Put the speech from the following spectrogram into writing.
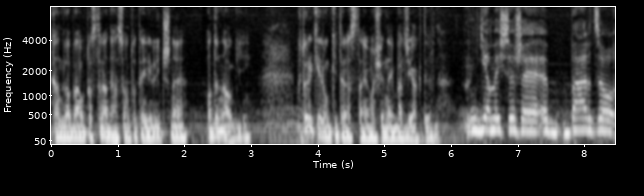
handlowa autostrada, są tutaj liczne odnogi. Które kierunki teraz stają się najbardziej aktywne? Ja myślę, że bardzo,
